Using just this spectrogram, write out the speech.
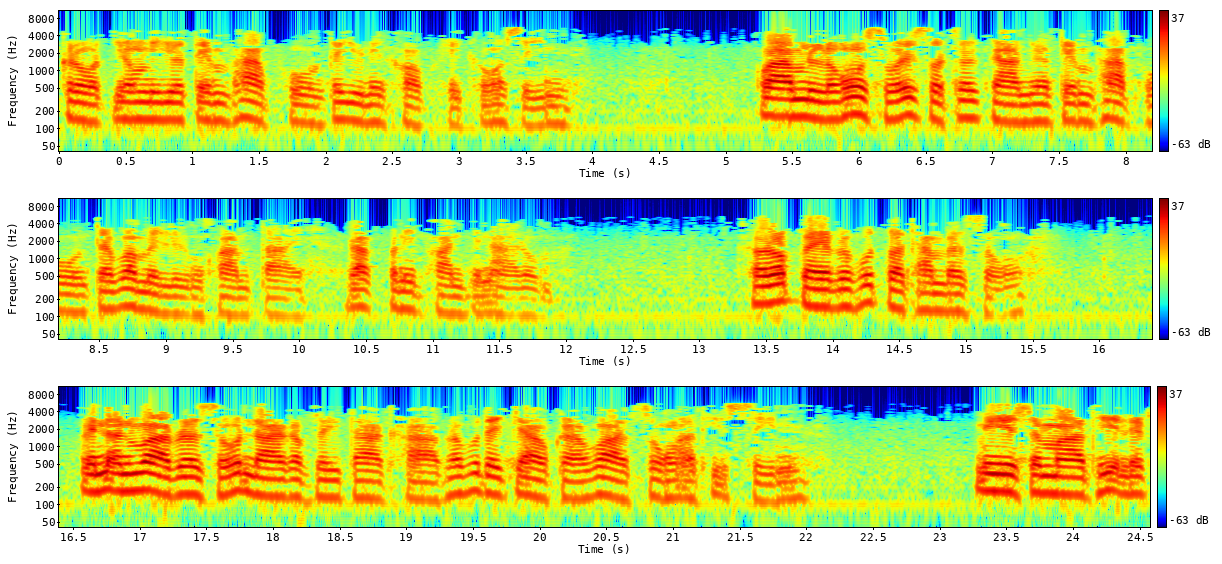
โกรธยังมีอยู่เต็มภาคภูมิแต่อยู่ในขอบเขตของศีล ความหลงสวยสดงดงามยังเต็มภาคภูมิ แต่ว่าไม่ลืมความตาย รักปณิพานเป็นอารมณ์เคารพในพระพุทธธรรมประสงค์เป็นอันว่าพระโสดากับสิตาคา พระพุทธเจ้ากล่าวว่าทรงอธิศีล มีสมาธิเล็ก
